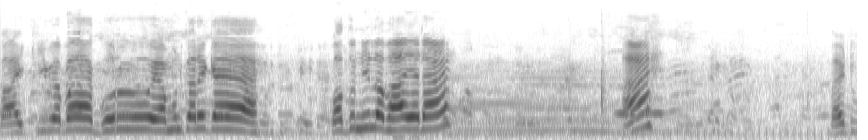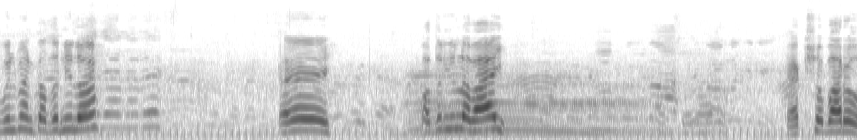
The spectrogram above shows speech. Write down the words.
ভাই, কি ব্যাপার? গরু এমন করে কে? কত নিল ভাই এটা? হ্যাঁ? ভাই, একটু বলবেন কত নিল? এই, কত নিল ভাই? একশো বারো।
